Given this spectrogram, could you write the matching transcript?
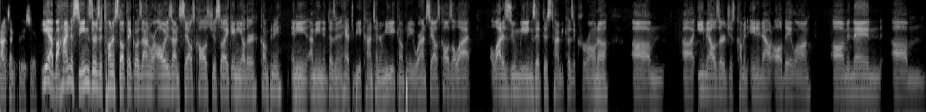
content producer? Yeah, behind the scenes, there's a ton of stuff that goes on. We're always on sales calls, just like any other company. Any, I mean, it doesn't have to be a content or media company. We're on sales calls a lot, a lot of Zoom meetings at this time because of Corona. Um, uh, emails are just coming in and out all day long. Um, and then, um,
